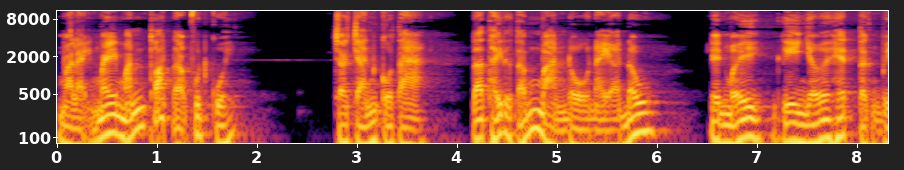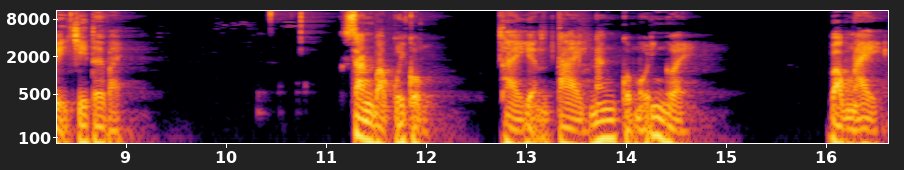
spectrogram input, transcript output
Mà lại may mắn thoát ở phút cuối. Chắc chắn cô ta đã thấy được tấm bản đồ này ở đâu Nên mới ghi nhớ hết từng vị trí tới vậy. Sang vòng cuối cùng Thể hiện tài năng của mỗi người. Vòng này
